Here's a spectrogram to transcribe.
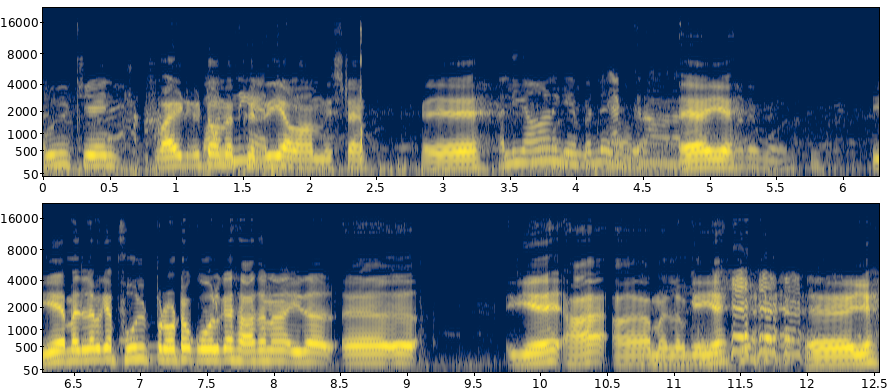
फुल चेंज वाइट गिटों में फिर रही है आवाम इस टाइम ए। ए, ये। ये मतलब कि फुल प्रोटोकॉल के साथ ना इधर ये हाँ हाँ, मतलब कि ये ए, ये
